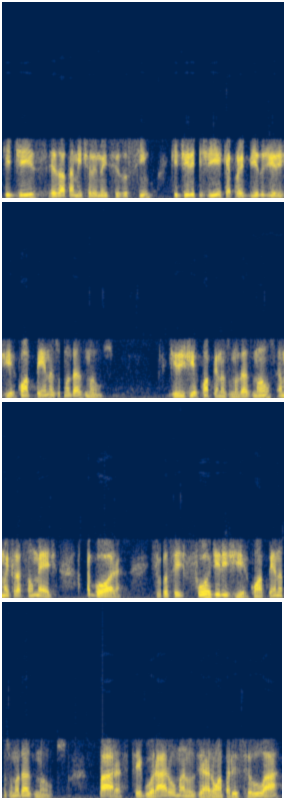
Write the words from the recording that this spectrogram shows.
que diz exatamente ali no inciso 5 que dirigir, que é proibido dirigir com apenas uma das mãos. Dirigir com apenas uma das mãos é uma infração média. Agora, se você for dirigir com apenas uma das mãos para segurar ou manusear um aparelho celular,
